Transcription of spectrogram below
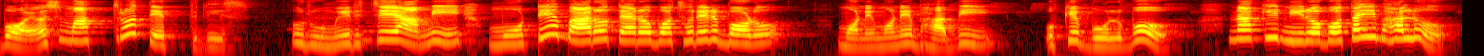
বয়স মাত্র তেত্রিশ। রুমির চেয়ে আমি মোটে বারো তেরো বছরের বড়। মনে মনে ভাবি, ওকে বলব, নাকি নীরবতাই ভালো?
